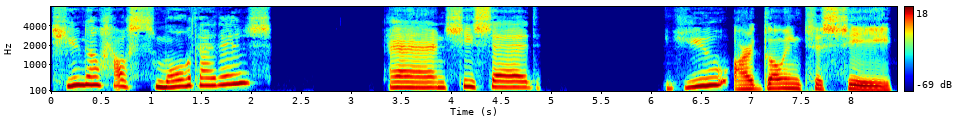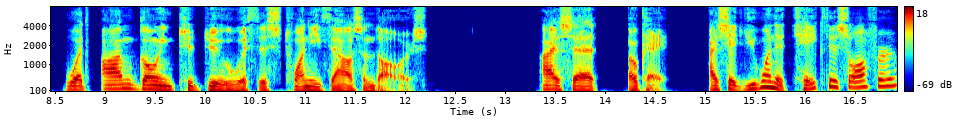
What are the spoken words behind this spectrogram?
Do you know how small that is? And she said, You are going to see what I'm going to do with this $20,000. I said, Okay. I said, You want to take this offer?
